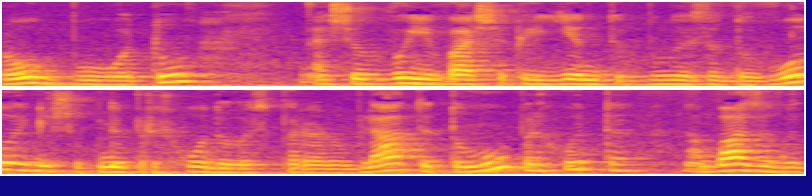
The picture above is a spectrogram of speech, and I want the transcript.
роботу. Е, щоб ви і ваші клієнти були задоволені, щоб не приходилось переробляти. Тому приходьте на базовий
